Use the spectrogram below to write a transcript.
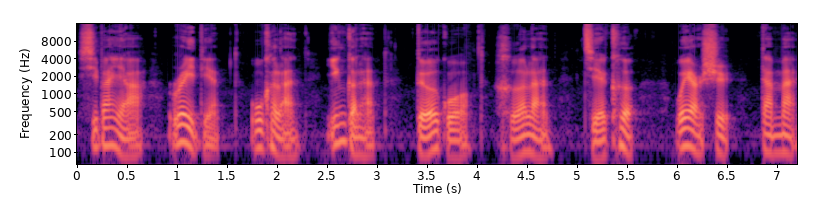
西班牙、瑞典、乌克兰、英格兰、德国、荷兰、捷克、威尔士、丹麦。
